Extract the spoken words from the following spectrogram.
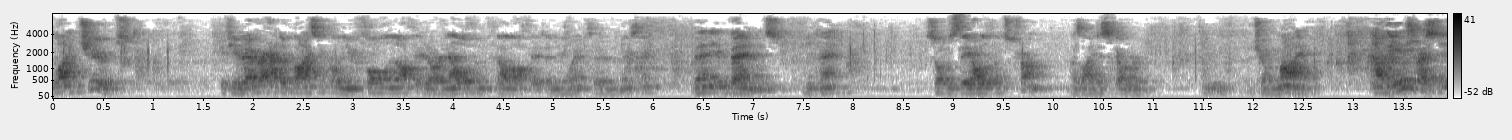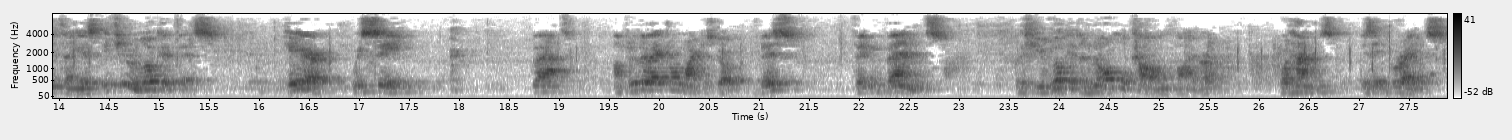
like tubes. If you've ever had a bicycle and you've fallen off it, or an elephant fell off it and you went to this thing, then it bends. Okay? So does the elephant's trunk, as I discovered from Chiang Mai. Now the interesting thing is, if you look at this, here we see that under the electron microscope, this thing bends. But if you look at a normal carbon fiber, what happens is it breaks.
